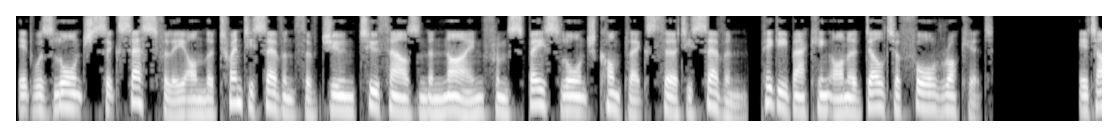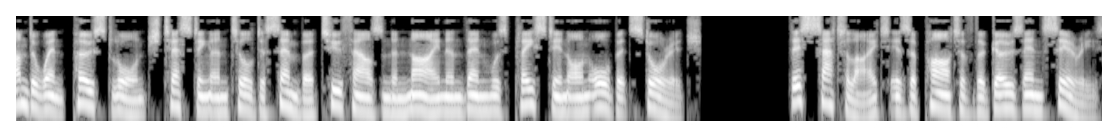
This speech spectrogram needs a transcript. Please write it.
It was launched successfully on 27 June 2009 from Space Launch Complex 37, piggybacking on a Delta IV rocket. It underwent post-launch testing until December 2009 and then was placed in on-orbit storage. This satellite is a part of the GOES-N series.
